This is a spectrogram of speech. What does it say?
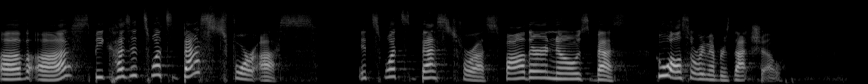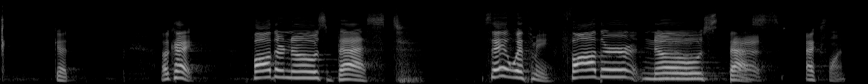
of us because it's what's best for us. It's what's best for us. Father knows best. Who also remembers that show? Good. Okay. Father knows best. Say it with me. Father knows best. Excellent.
